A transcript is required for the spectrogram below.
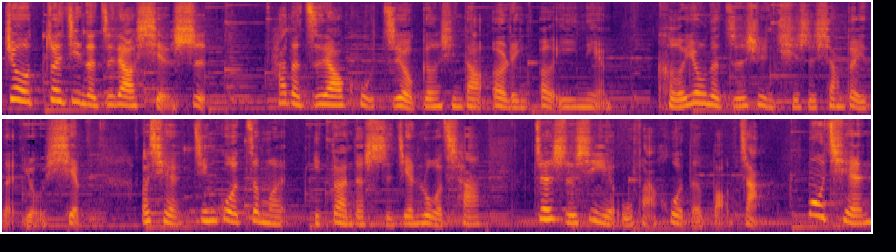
就最近的资料显示，它的资料库只有更新到二零二一年。可用的资讯其实相对的有限，而且经过这么一段的时间落差，真实性也无法获得保障。目前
